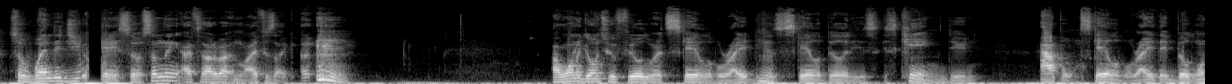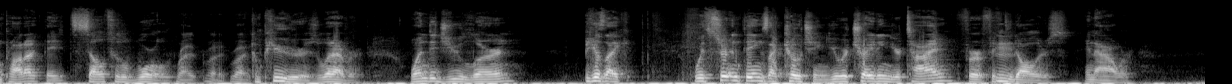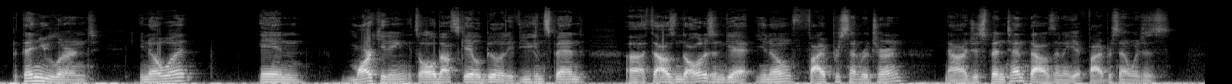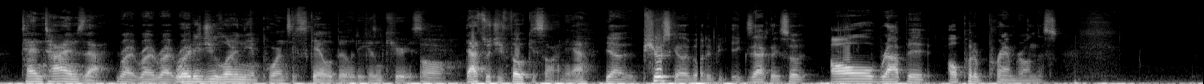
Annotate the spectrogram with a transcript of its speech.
So when did you? Okay, so something I've thought about in life is like, I want to go into a field where it's scalable, right? Hmm. Because scalability is, is king, dude. Apple, scalable, right? They build one product, they sell to the world. Right, right, right. Computers, whatever. When did you learn? Because like with certain things like coaching, you were trading your time for fifty dollars an hour, but then you learned, you know what? In marketing, it's all about scalability. If you can spend uh, a thousand dollars and get you know five percent return, now I just spend ten thousand and get five percent, which is ten times that. Right, right, right, Where right. did you learn the importance of scalability? Because I'm curious. Oh. That's what you focus on, yeah. Yeah, pure scalability. Exactly. So I'll wrap it. I'll put a parameter on this.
